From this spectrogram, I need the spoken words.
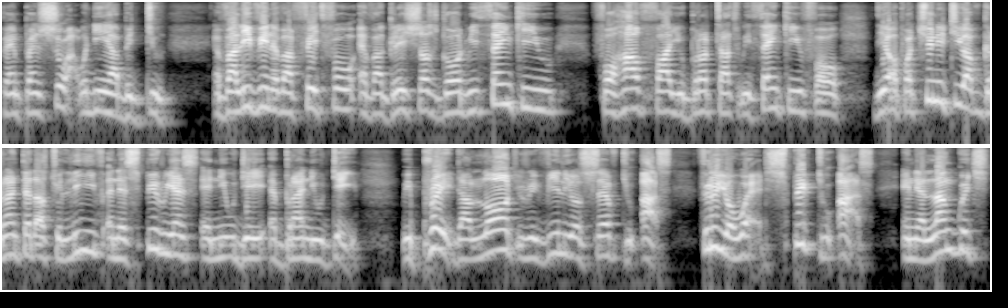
pɛmpɛnso a wode yɛn abɛdu. Ever living ever faithful ever gracious god we thank you for how far you brought us. We thank you for the opportunity you have granted us to live and experience a new day a brand new day. We pray that lord you reveal yourself to us through your word. Speak to us in a language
